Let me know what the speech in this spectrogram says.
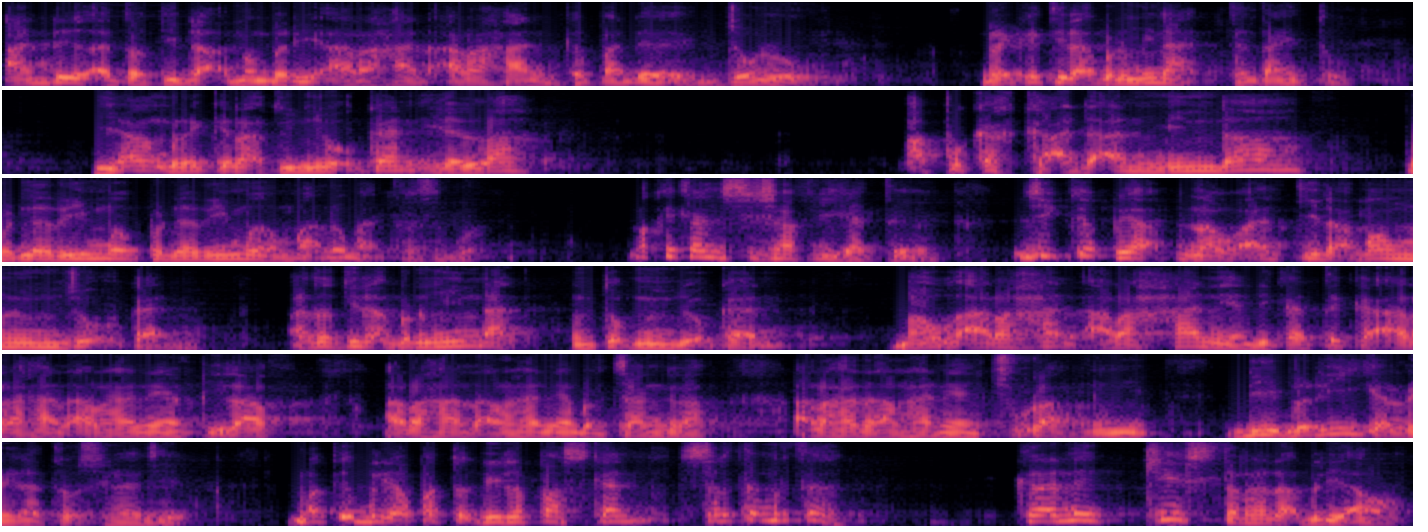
ada atau tidak memberi arahan-arahan kepada Jolo. Mereka tidak berminat tentang itu. Yang mereka nak tunjukkan ialah apakah keadaan minda penerima-penerima maklumat tersebut. Maka Tan Sri Syafi kata, jika pihak penawaran tidak mahu menunjukkan atau tidak berminat untuk menunjukkan, bahawa arahan-arahan yang dikatakan arahan-arahan yang khilaf, arahan-arahan yang bercanggah, arahan-arahan yang curang ini diberikan oleh Datuk Seri Najib. Maka beliau patut dilepaskan serta-merta. Kerana kes terhadap beliau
